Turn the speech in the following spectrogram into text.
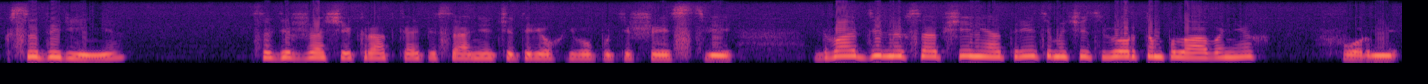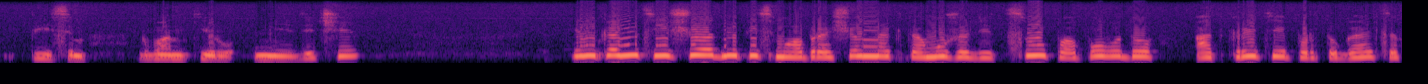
к Садерине, содержащие краткое описание четырех его путешествий, два отдельных сообщения о третьем и четвертом плаваниях в форме писем к банкиру Медичи, и, наконец, еще одно письмо, обращенное к тому же лицу по поводу открытия португальцев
